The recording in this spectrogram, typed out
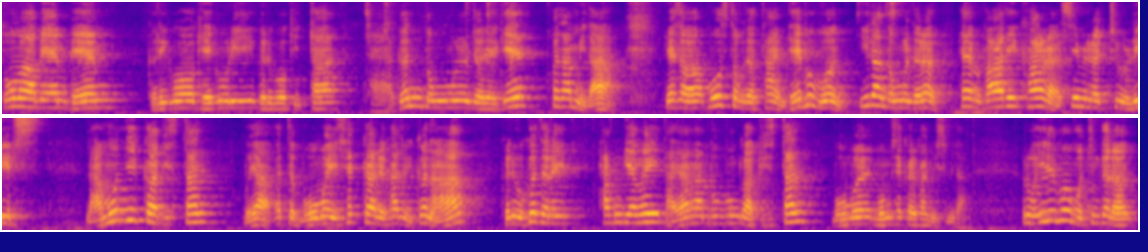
도마뱀, 뱀, 그리고 개구리, 그리고 기타 작은 동물들에게 흔합니다. 그래서 most of the time, 대부분 이러한 동물들은 have body color similar to leaves. 나뭇잎과 비슷한 뭐야 어떤 몸의 색깔을 가지고 있거나 그리고 그들의 환경의 다양한 부분과 비슷한 몸을 몸 색깔을 가지고 있습니다. 그리고 일부 곤충들은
